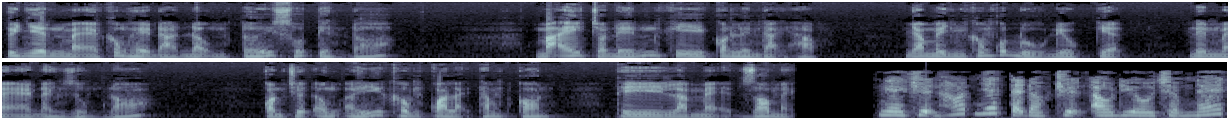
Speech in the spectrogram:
tuy nhiên mẹ không hề đả động tới số tiền đó. Mãi cho đến khi con lên đại học, nhà mình không có đủ điều kiện nên mẹ đành dùng nó còn chuyện ông ấy không qua lại thăm con, thì là mẹ do mẹ. Nghe chuyện hot nhất tại đọc audio net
